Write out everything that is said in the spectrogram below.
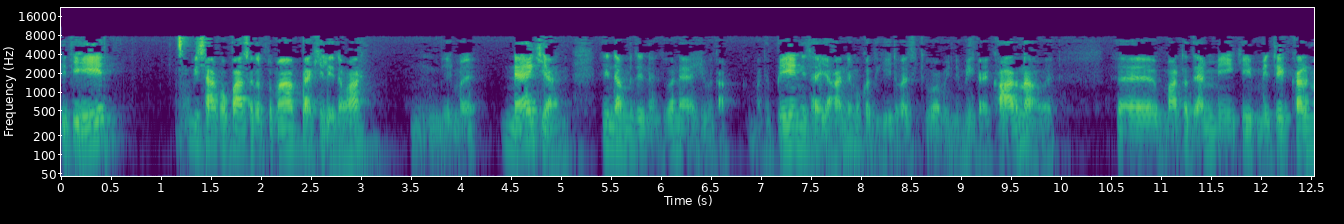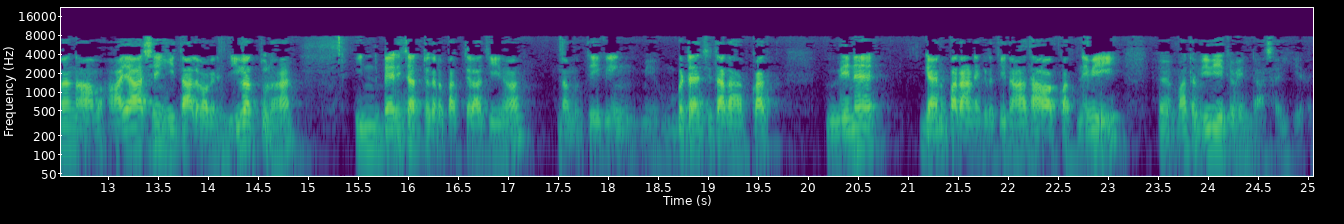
ඉතින් ඒ විසාක උපාසකතුමා පැකිලෙනවා. එහෙම නෑ කියන්නේ. ඉතින් ධම්ම දෙන්න කිව්වා නෑ එහෙම එකක්. මට පේන නිසා යහන්නේ මොකද ඊට පස්සේ කිව්වා මෙන්න මේකයි කාරණාව. මට දැන් මේකේ මෙතෙක් කල මම ආයාසයෙන් හිතාල වගේ ජීවත් වුණා. ඉන්න බැරි තත්ත්වකටපත් වෙලා තියෙනවා. නමුත් ඒකෙන් මේ උඹට ඇසිතරක්වත් වෙන ඥාන පරාණයකට තියෙන ආතාවක්වත් නෙවෙයි මට විවේක වෙන්න ආසයි කියලා.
